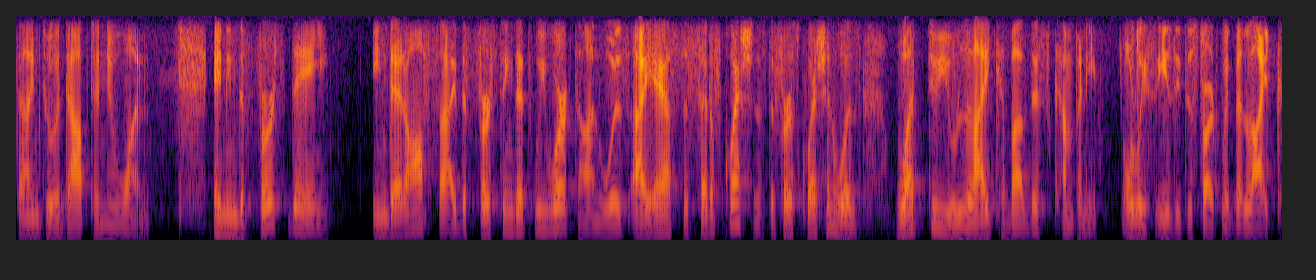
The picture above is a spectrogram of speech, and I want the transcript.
time to adopt a new one. And in the first day, in that offsite, the first thing that we worked on was I asked a set of questions. The first question was, what do you like about this company? Always easy to start with the like.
